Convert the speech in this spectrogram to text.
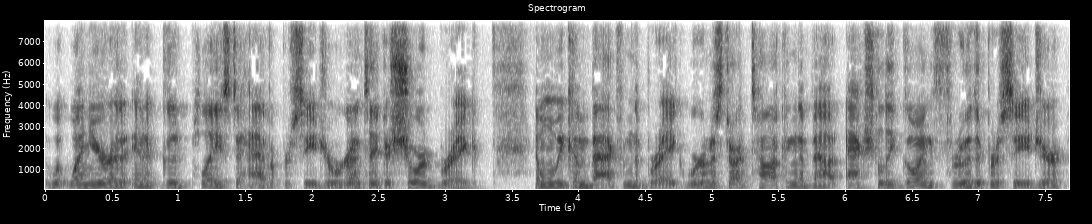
when you're in a good place to have a procedure. We're going to take a short break. And when we come back from the break, we're going to start talking about actually going through the procedure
